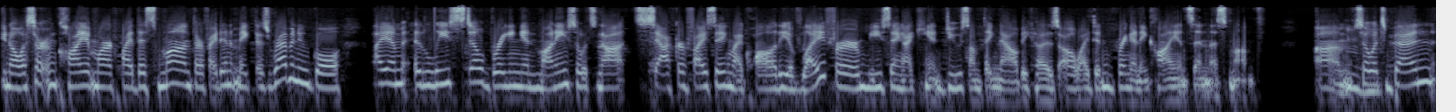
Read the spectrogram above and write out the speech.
you know, a certain client mark by this month, or if I didn't make this revenue goal, I am at least still bringing in money. So it's not sacrificing my quality of life or me saying I can't do something now because, oh, I didn't bring any clients in this month. Um, mm-hmm. So it's been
